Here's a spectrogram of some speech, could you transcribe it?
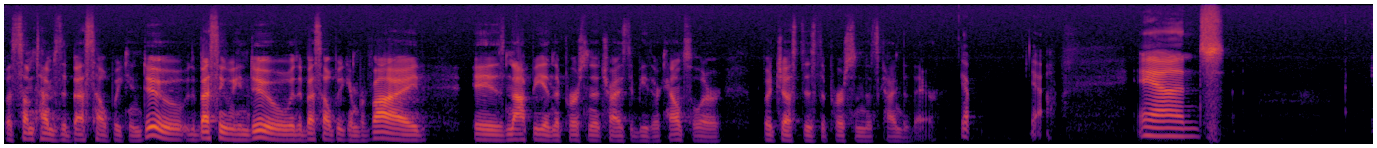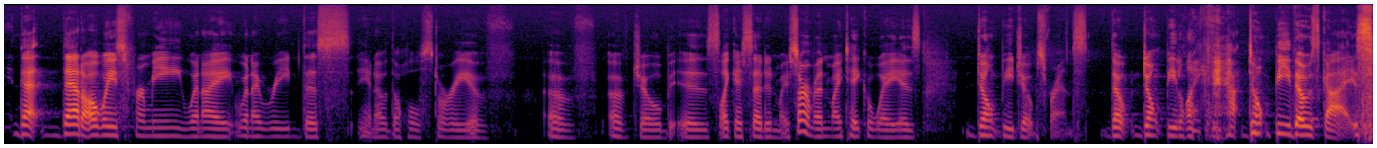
But sometimes the best help we can do, the best thing we can do, the best help we can provide, is not being the person that tries to be their counselor, but just is the person that's kind of there. Yep. Yeah. And that that always for me when I when I read this, you know, the whole story of of of Job is like I said in my sermon, my takeaway is don't be Job's friends. Don't don't be like that. Don't be those guys.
